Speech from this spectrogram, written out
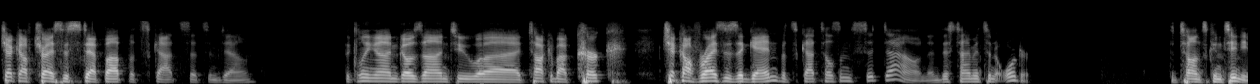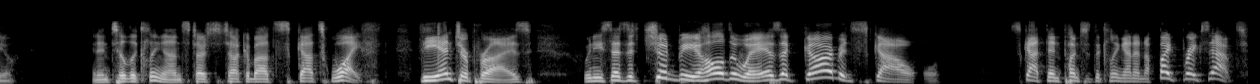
Chekov tries to step up, but Scott sets him down. The Klingon goes on to uh, talk about Kirk. Chekov rises again, but Scott tells him to sit down, and this time it's an order. The taunts continue, and until the Klingon starts to talk about Scott's wife, the Enterprise, when he says it should be hauled away as a garbage scow. Scott then punches the Klingon and a fight breaks out.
